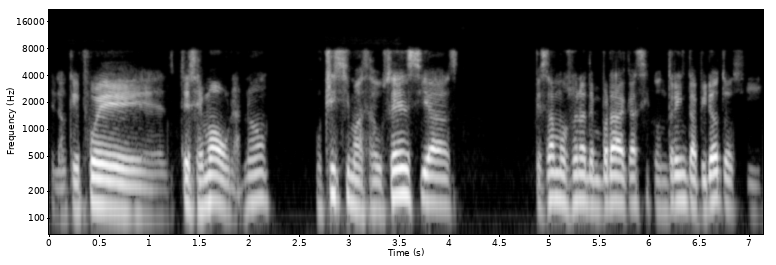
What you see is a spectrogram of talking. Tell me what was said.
de lo que fue TC Mouras, ¿no? Muchísimas ausencias. Empezamos una temporada casi con 30 pilotos y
